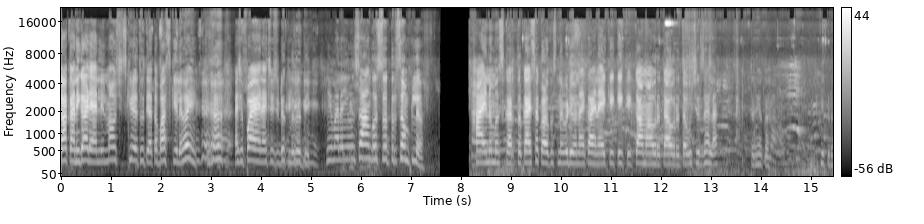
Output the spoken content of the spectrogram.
काकाने गाडी आणली आणि मावशीच खेळत होती. आता बास केलं होय? अशी पायाने अशी ढकलत होती. ही मला येऊन सांगत तर संपलं. हाय नमस्कार. तर काय सकाळपासून व्हिडिओ नाही काय नाही. एक एक एक एक काम आवरता आवरता उशीर झाला. तर हे इकडं.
